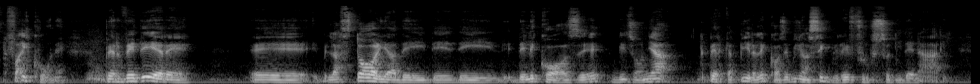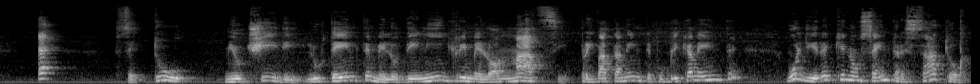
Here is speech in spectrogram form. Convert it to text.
Falcone, per vedere eh, la storia dei, dei, dei, delle cose, bisogna, per capire le cose, bisogna seguire il flusso di denari. Eh, se tu mi uccidi l'utente, me lo denigri, me lo ammazzi privatamente, pubblicamente, vuol dire che non sei interessato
